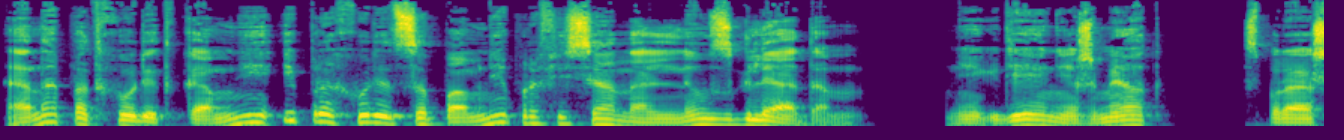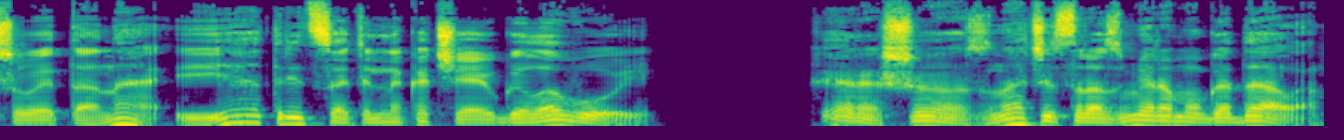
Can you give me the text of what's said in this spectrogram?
Она подходит ко мне и проходится по мне профессиональным взглядом. «Нигде не жмет?» Спрашивает она, и я отрицательно качаю головой. «Хорошо, значит, с размером угадала.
